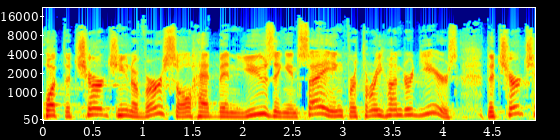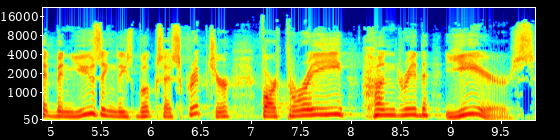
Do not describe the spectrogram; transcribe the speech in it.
what the church universal had been using and saying for 300 years. The church had been using these books as scripture for 300 years.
